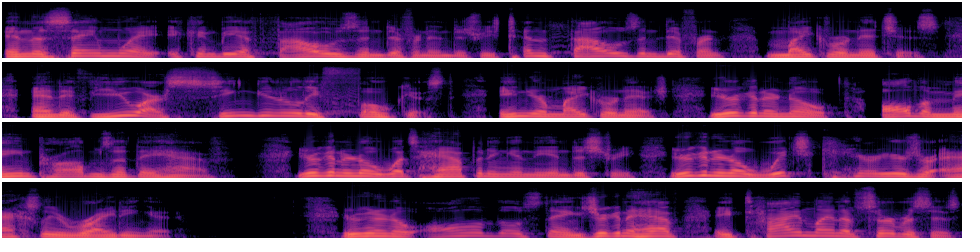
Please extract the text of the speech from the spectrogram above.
In the same way, it can be a thousand different industries, 10,000 different micro niches. And if you are singularly focused in your micro niche, you're going to know all the main problems that they have. You're going to know what's happening in the industry. You're going to know which carriers are actually writing it. You're going to know all of those things. You're going to have a timeline of services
